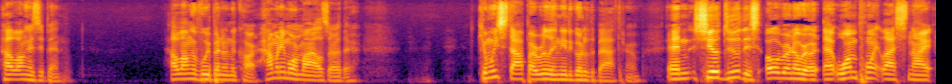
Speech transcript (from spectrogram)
How long has it been? How long have we been in the car? How many more miles are there? Can we stop? I really need to go to the bathroom. And she'll do this over and over. At one point last night,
